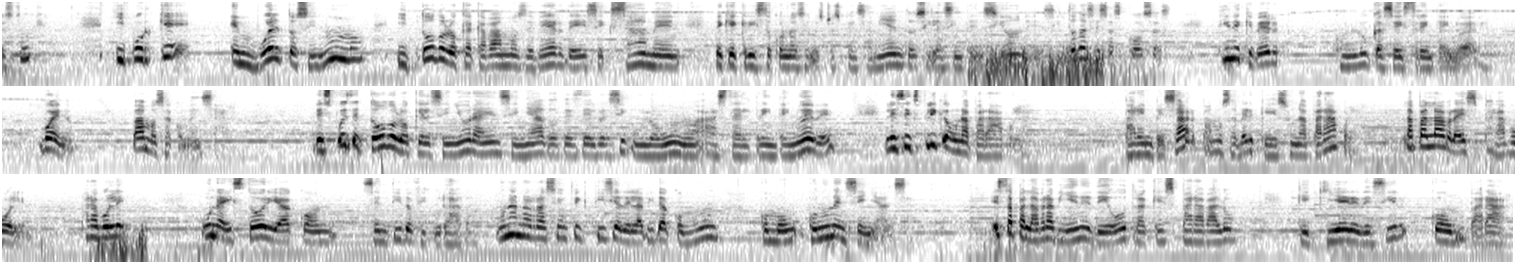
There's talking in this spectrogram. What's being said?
estudio. ¿Y por qué envueltos en humo y todo lo que acabamos de ver de ese examen, de que Cristo conoce nuestros pensamientos y las intenciones y todas esas cosas, tiene que ver con Lucas 6:39. Bueno, vamos a comenzar. Después de todo lo que el Señor ha enseñado desde el versículo 1 hasta el 39, les explica una parábola. Para empezar, vamos a ver qué es una parábola. La palabra es parabole. Parabole, una historia con sentido figurado, una narración ficticia de la vida común como con una enseñanza. Esta palabra viene de otra que es parábalo, que quiere decir comparar.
